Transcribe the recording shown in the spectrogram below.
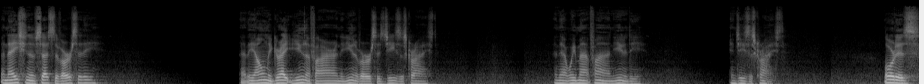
a nation of such diversity that the only great unifier in the universe is Jesus Christ. And that we might find unity in Jesus Christ. Lord, as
